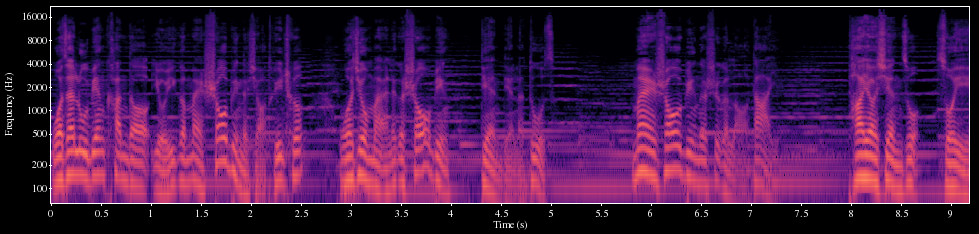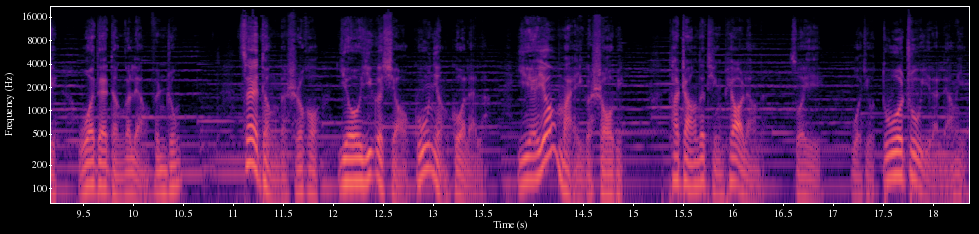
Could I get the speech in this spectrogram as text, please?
我在路边看到有一个卖烧饼的小推车，我就买了个烧饼垫垫了肚子。卖烧饼的是个老大爷，他要现做，所以我得等个两分钟。在等的时候，有一个小姑娘过来了，也要买一个烧饼。她长得挺漂亮的，所以我就多注意了两眼。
